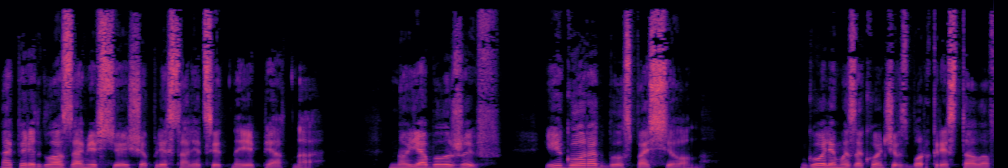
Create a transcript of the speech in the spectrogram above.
а перед глазами все еще плясали цветные пятна. Но я был жив, и город был спасен. Големы, закончив сбор кристаллов,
